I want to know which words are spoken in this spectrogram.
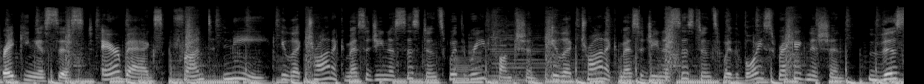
braking assist, airbags, front knee, electronic messaging assistance with read function, electronic messaging assistance with voice recognition. This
